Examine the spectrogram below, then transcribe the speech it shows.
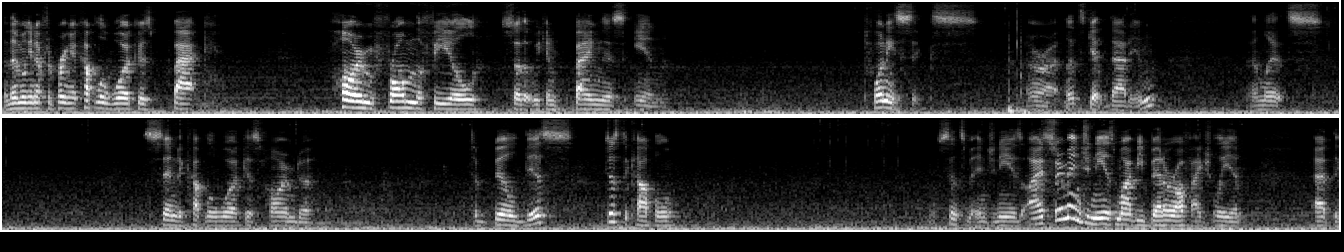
And then we're going to have to bring a couple of workers back home from the field so that we can bang this in. 26. Alright, let's get that in. And let's send a couple of workers home to to build this. Just a couple. We'll send some engineers. I assume engineers might be better off actually at at the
